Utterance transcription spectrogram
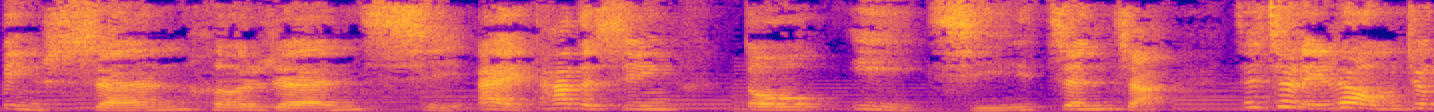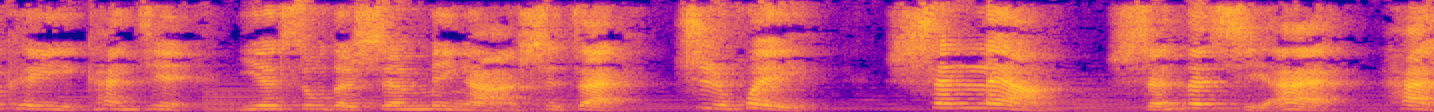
并神和人喜爱他的心。都一起增长，在这里，让我们就可以看见耶稣的生命啊，是在智慧、身量、神的喜爱和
